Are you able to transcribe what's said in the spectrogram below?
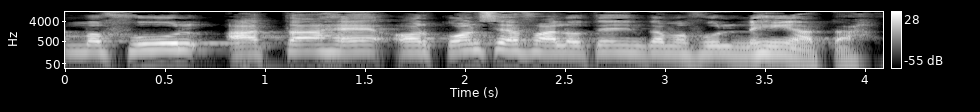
مفول آتا ہے اور کون سے افعال ہوتے ہیں جن کا مفول نہیں آتا؟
